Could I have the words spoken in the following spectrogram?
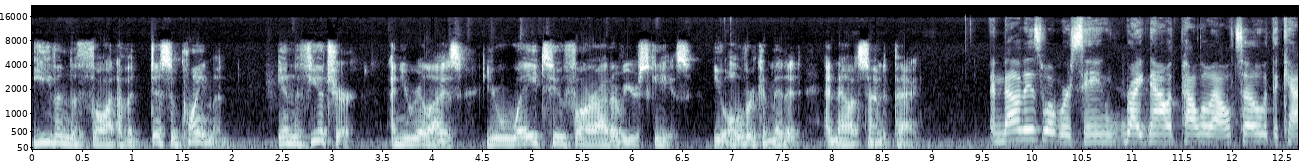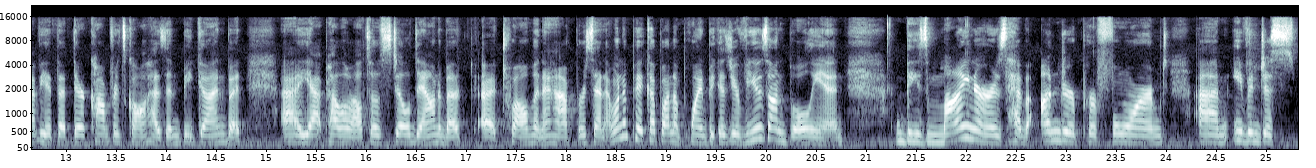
Even the thought of a disappointment in the future and you realize you're way too far out over your skis. You overcommitted, and now it's time to pay. And that is what we're seeing right now with Palo Alto, with the caveat that their conference call hasn't begun. But uh, yeah, Palo Alto is still down about uh, 12.5%. I want to pick up on a point because your views on bullion, these miners have underperformed um, even just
